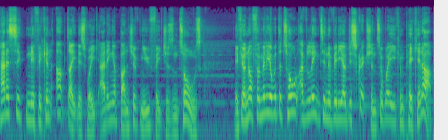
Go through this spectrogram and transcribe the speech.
had a significant update this week adding a bunch of new features and tools. If you're not familiar with the tool I've linked in the video description to where you can pick it up.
